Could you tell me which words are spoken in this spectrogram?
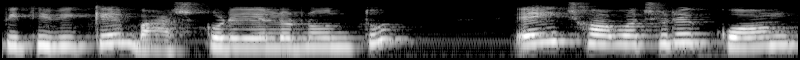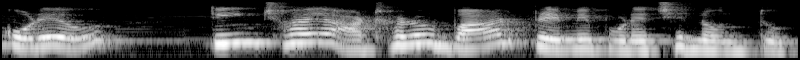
পৃথিবীকে বাস করে এলো নন্তু? এই ছ বছরে কম করেও তিন ছয় আঠারো বার প্রেমে পড়েছে নন্তু।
